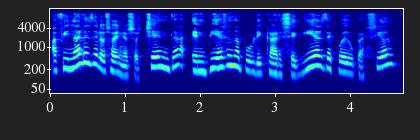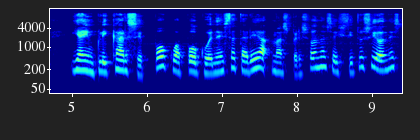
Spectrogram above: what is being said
A finales de los años 80 empiezan a publicarse guías de coeducación y a implicarse poco a poco en esta tarea más personas e instituciones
